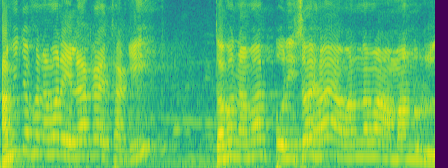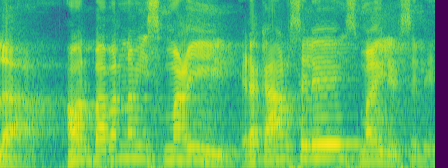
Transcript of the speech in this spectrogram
আমি যখন আমার এলাকায় থাকি, তখন আমার পরিচয় হয় আমার নাম আমানুল্লাহ, আমার বাবার নাম ইসমাইল। এটা কার ছেলে? ইসমাইলের ছেলে।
